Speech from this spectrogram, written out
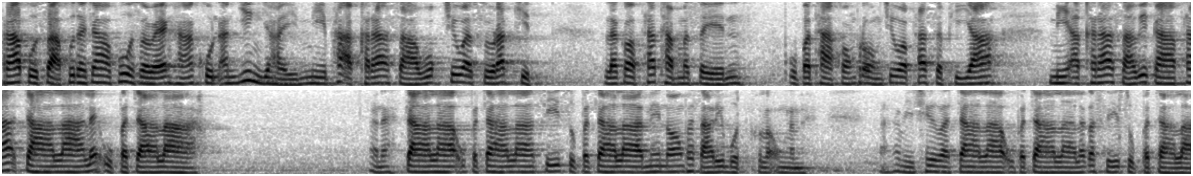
พระปุษสะพุทธเจ้าผู้สแสวงหาคุณอันยิ่งใหญ่ มีพระอัครสาวกชื่อว่าสุรคิตแล้วก็พระธรรมเสนอุปถาของพระองค์ชื่อว่าพระสพิยะ มีอัครสาวิกาพระจาลาและอุปจาลานะจาลาอุปจาลาสีสุปจาลาในน้องภาษาริบุตรคนละองค์กันก็มีชื่อว่าจาลาอุปจาลา แล้วก็สีสุปจาลา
